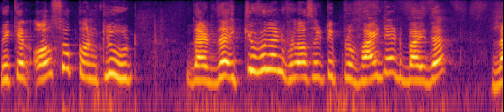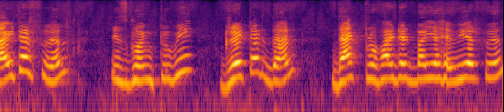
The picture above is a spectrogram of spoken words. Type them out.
we can also conclude that the equivalent velocity provided by the lighter fuel is going to be greater than that provided by a heavier fuel.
